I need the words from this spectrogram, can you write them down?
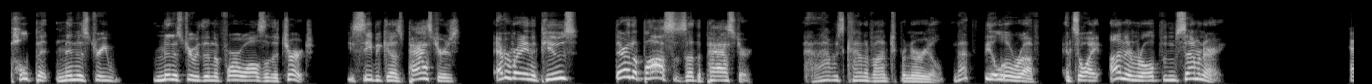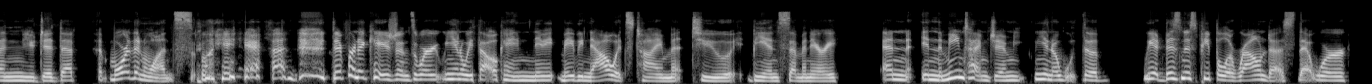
pulpit ministry ministry within the four walls of the church. You see, because pastors, everybody in the pews, they're the bosses of the pastor. And I was kind of entrepreneurial, to be a little rough. And so I unenrolled from seminary. And you did that more than once. different occasions where, you know, we thought, okay, maybe now it's time to be in seminary. And in the meantime, Jim, you know, the we had business people around us that were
